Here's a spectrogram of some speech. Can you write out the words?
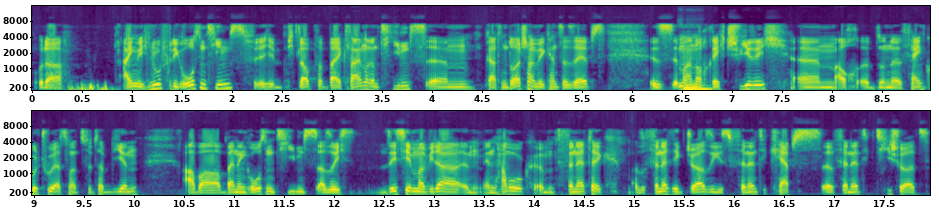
oder eigentlich nur für die großen Teams. Ich glaube, bei kleineren Teams, ähm, gerade in Deutschland, wir kennen es ja selbst, ist es immer mhm. noch recht schwierig, ähm, auch äh, so eine Fankultur erstmal zu etablieren. Aber bei den großen Teams, also ich sehe es hier mal wieder in, in Hamburg, ähm, Fanatic, also Fanatic Jerseys, Fanatic Caps, äh, Fanatic T-Shirts,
